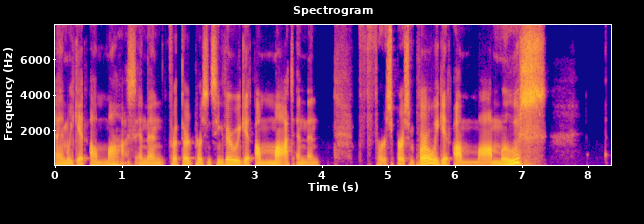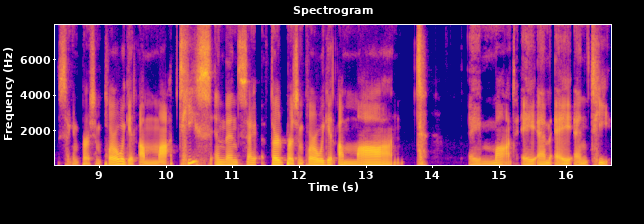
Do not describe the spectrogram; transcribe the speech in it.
and we get amas. And then for third person singular, we get amat. And then first person plural, we get amamus. Second person plural, we get amatis. And then se- third person plural, we get amant. Amant, A M A N T.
